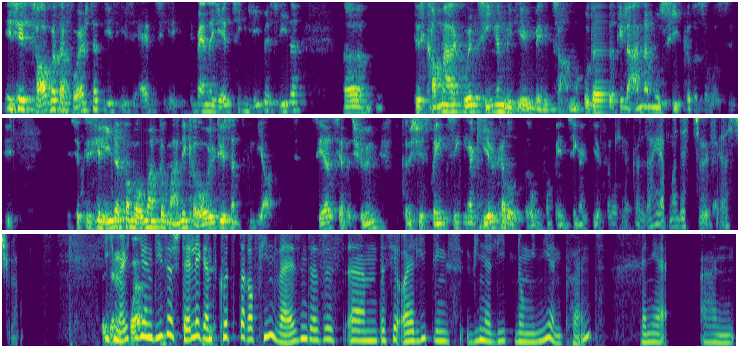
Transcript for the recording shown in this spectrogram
ist jetzt Zauber der Vorstadt, ist, ist eins meiner jetzigen Liebeslieder. Äh, das kann man auch gut singen mit irgendwem zusammen. Oder die Lana Musik oder sowas. Die, also diese Lieder von Roman Domani Groll, die sind, finde ich, auch sehr, sehr schön. Dann ist das Benzinger Kircherl, oben vom Benzinger Kircherl. Da hört man das zwölf erst schon. Ich möchte dich an dieser Stelle ganz kurz darauf hinweisen, dass, es, ähm, dass ihr euer Lieblings-Wiener Lied nominieren könnt. Wenn ihr an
